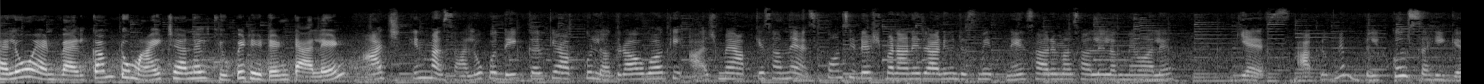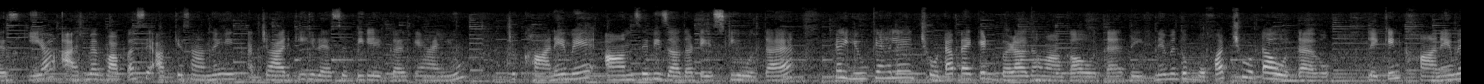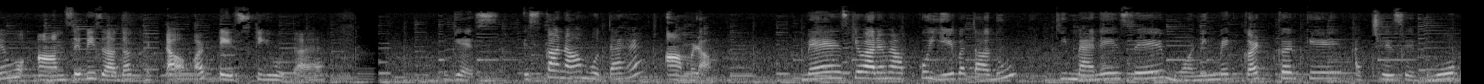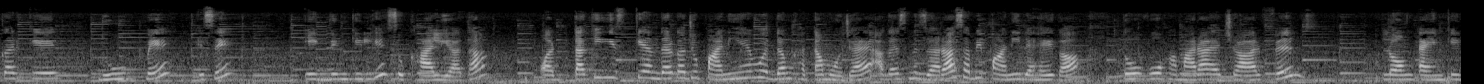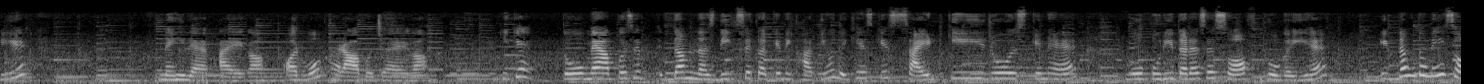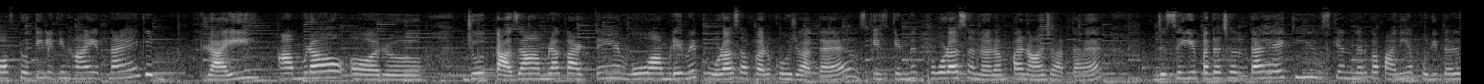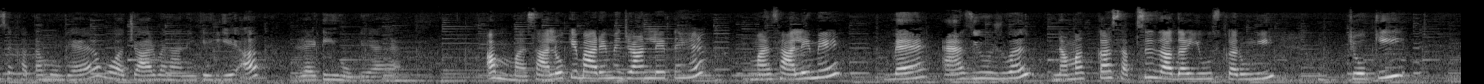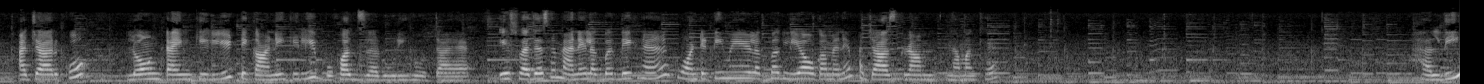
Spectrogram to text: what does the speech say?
Hello and welcome to my channel cupid hidden talent. आज इन मसालों को देख करके आपको लग रहा होगा कि आज मैं आपके सामने ऐसी कौन सी डिश बनाने जा रही हूँ जिसमें इतने सारे मसाले लगने वाले यस आप लोग ने बिल्कुल सही गैस किया। आज मैं वापस से आपके सामने एक अचार की ही रेसिपी लेकर के आई हूँ, जो खाने में आम से भी ज़्यादा टेस्टी होता है। या यूँ कह लें, छोटा पैकेट बड़ा धमाका होता है। देखने में तो बहुत छोटा होता है वो, लेकिन खाने में वो आम से भी ज़्यादा खट्टा और टेस्टी होता है। यस इसका नाम होता है आमड़ा। मैं इसके बारे में आपको ये बता दूँ कि मैंने इसे मॉर्निंग में कट करके, अच्छे से धो करके, धूप में इसे एक दिन के लिए सुखा लिया था। और ताकि इसके अंदर का जो पानी है वो एकदम खत्म हो जाए। अगर इसमें ज़रा सा भी पानी रहेगा तो वो हमारा अचार फिर लॉन्ग टाइम के लिए नहीं रह पाएगा और वो खराब हो जाएगा। ठीक है? तो मैं आपको इसे एकदम नज़दीक से करके दिखाती हूँ। देखिए, इसके साइड की जो स्किन है वो पूरी तरह से सॉफ्ट हो गई है। एकदम तो नहीं सॉफ्ट होती, लेकिन हाँ इतना है कि ड्राई आमड़ा और जो ताज़ा आमड़ा काटते हैं, वो आमड़े में थोड़ा सा फ़र्क हो जाता है। उसकी स्किन में थोड़ा सा नरमपन आ जाता है। जिससे ये पता चलता है कि उसके अंदर का पानी अब पूरी तरह से ख़त्म हो गया है। वो अचार बनाने के लिए अब रेडी हो गया है। अब मसालों के बारे में जान लेते हैं। मसाले में मैं एज यूजल नमक का सबसे ज़्यादा यूज़ करूँगी, जो कि अचार को लॉन्ग टाइम के लिए, टिकाने के लिए बहुत ज़रूरी होता है। इस वजह से मैंने लगभग, देख रहे हैं क्वांटिटी में लगभग लिया होगा मैंने 50 ग्राम नमक है। हल्दी,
